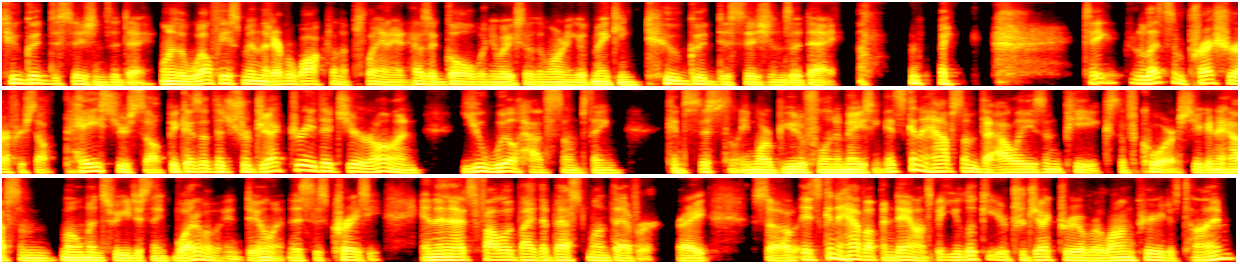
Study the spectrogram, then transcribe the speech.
Two good decisions a day. One of the wealthiest men that ever walked on the planet has a goal when he wakes up in the morning of making two good decisions a day. like, take let some pressure off yourself pace yourself because of the trajectory that you're on you will have something consistently more beautiful and amazing. It's going to have some valleys and peaks of course. You're going to have some moments where you just think what have i been doing? This is crazy. And then that's followed by the best month ever right? So it's going to have up and downs but you look at your trajectory over a long period of time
